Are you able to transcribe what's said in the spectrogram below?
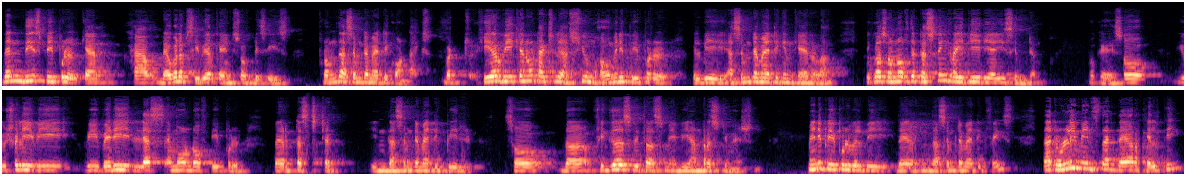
Then these people can have developed severe kinds of disease from the asymptomatic contacts. But here we cannot actually assume how many people will be asymptomatic in Kerala because one of the testing criteria is symptom. Okay, so usually we we very less amount of people were tested in the symptomatic period. So the figures with us may be underestimation. many people will be there in the symptomatic phase. That only means that they are healthy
